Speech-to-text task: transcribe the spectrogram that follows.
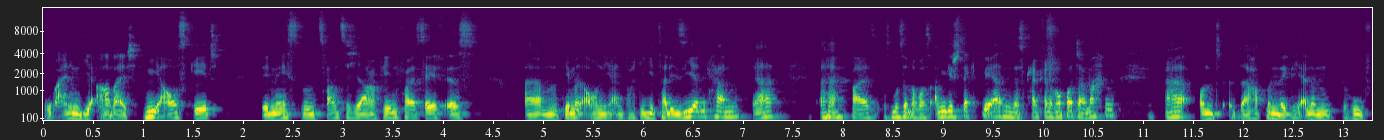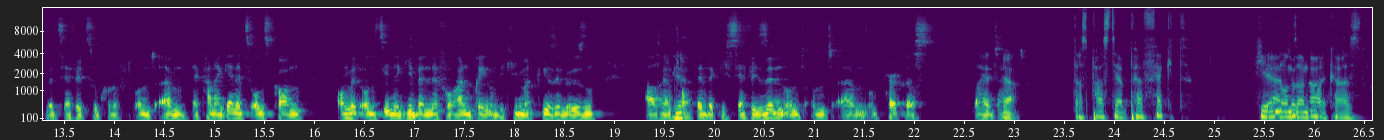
wo einem die Arbeit nie ausgeht, den nächsten 20 Jahre auf jeden Fall safe ist, ähm, den man auch nicht einfach digitalisieren kann, ja, äh, weil es, es, muss ja noch was angesteckt werden, das kann kein Roboter machen. Äh, und da hat man wirklich einen Beruf mit sehr viel Zukunft und ähm, der kann dann gerne zu uns kommen und mit uns die Energiewende voranbringen und die Klimakrise lösen. Also ein ja. Job, der wirklich sehr viel Sinn und, und, ähm, und Purpose dahinter ja. hat. Das passt ja perfekt hier ja, in unseren total. Podcast.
